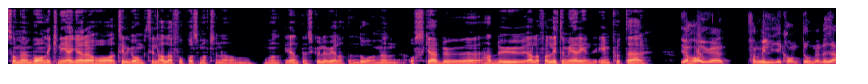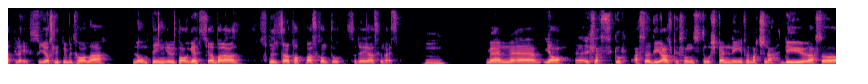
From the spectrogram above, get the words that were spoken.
som en vanlig knegare ha tillgång till alla fotbollsmatcherna om man egentligen skulle velat ändå. Men Oskar, du eh, hade ju i alla fall lite mer in input där. Jag har ju ett familjekonto med Viaplay så jag slipper betala någonting överhuvudtaget. Så jag bara snyltar av pappas konto, så det är ganska nice. Mm. Men eh, ja, El Clasico. Alltså det är ju alltid sån stor spänning inför matcherna. Det är ju alltså,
